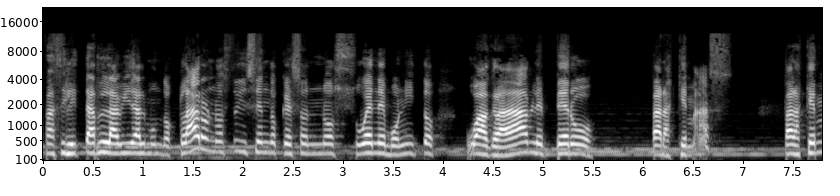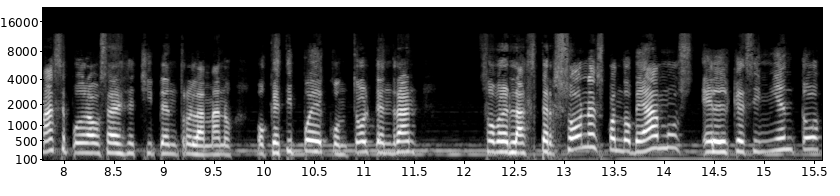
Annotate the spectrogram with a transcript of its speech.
facilitar la vida al mundo, claro. No estoy diciendo que eso no suene bonito o agradable, pero ¿para qué más? ¿Para qué más se podrá usar ese chip dentro de la mano? ¿O qué tipo de control tendrán sobre las personas cuando veamos el crecimiento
